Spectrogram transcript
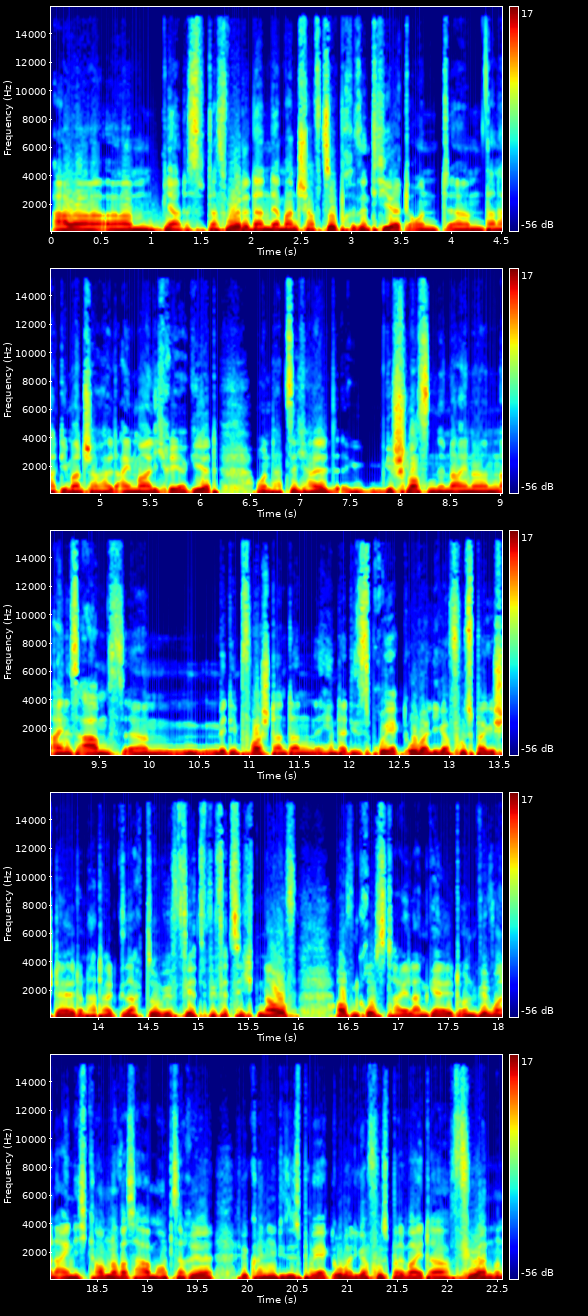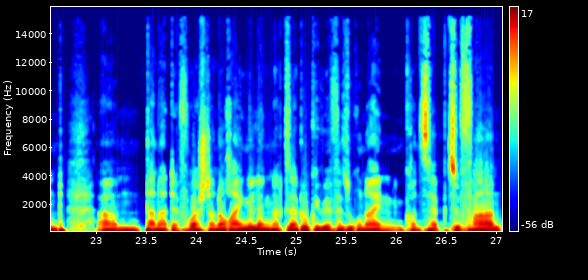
aber ähm, ja, das, das wurde dann der Mannschaft so präsentiert und ähm, dann hat die Mannschaft halt einmalig reagiert und hat sich halt geschlossen in einen, eines Abends ähm, mit dem Vorstand dann hinter dieses Projekt Oberliga Fußball gestellt und hat halt gesagt, so wir, wir, wir verzichten auf, auf einen Großteil an Geld und wir wollen eigentlich kaum noch was haben. Hauptsache, wir können hier dieses Projekt Oberliga Fußball weiterführen und ähm, dann hat der Vorstand auch eingelenkt und hat gesagt, okay, wir versuchen ein Konzept zu fahren,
